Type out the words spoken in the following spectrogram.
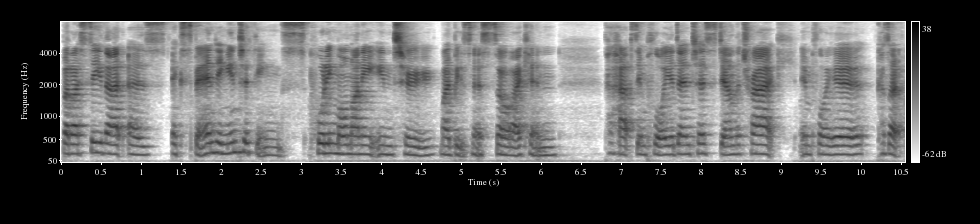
But I see that as expanding into things, putting more money into my business so I can perhaps employ a dentist down the track, employ a, because I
